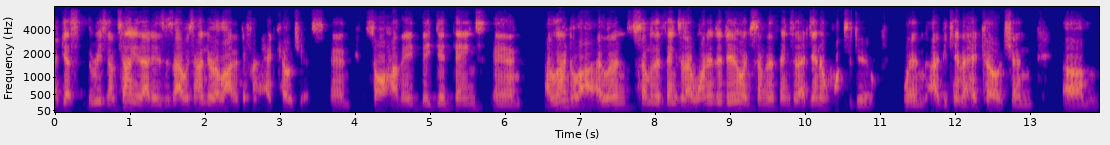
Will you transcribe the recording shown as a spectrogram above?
I guess the reason I'm telling you that is, is I was under a lot of different head coaches and saw how they, they did things. And I learned a lot. I learned some of the things that I wanted to do and some of the things that I didn't want to do when I became a head coach. And um,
